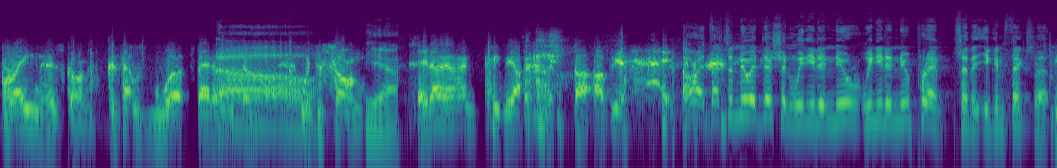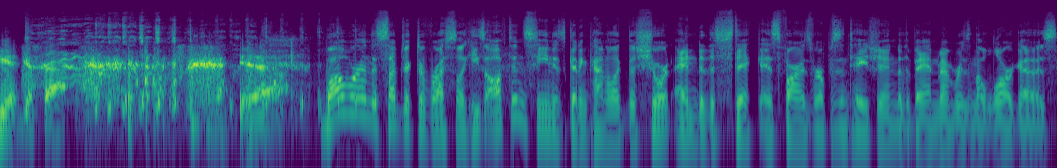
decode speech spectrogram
brain has gone because that would work better with, Oh. the, with the song. Yeah. It don't keep me up but I'll be. All right, that's a new edition. We need a new we need a new print so that you can fix it. yeah, just that. yeah. While we're on the subject of Russell, he's often seen as getting kind of like the short end of the stick as far as representation of the band members and the lore goes.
